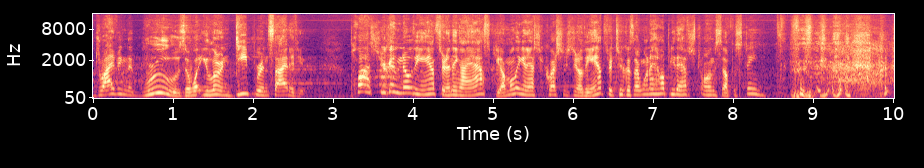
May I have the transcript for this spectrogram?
driving the grooves of what you learn deeper inside of you. Plus, you're going to know the answer to anything I ask you. I'm only going to ask you questions you know the answer to because I want to help you to have strong self-esteem.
